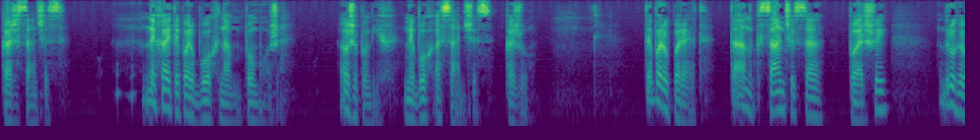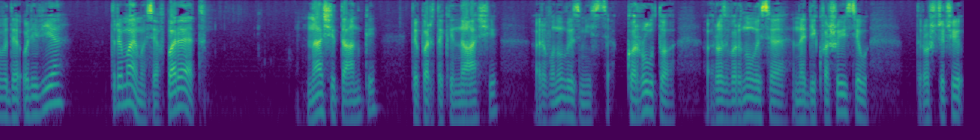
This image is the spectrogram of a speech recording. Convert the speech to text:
каже Санчес. Нехай тепер Бог нам поможе. Вже поміг. Не Бог, а Санчес, кажу. Тепер уперед. Танк Санчеса перший, другий веде Олів'є. Тримаймося вперед. Наші танки, тепер таки наші, рвонули з місця. Круто розвернулися на бік фашистів, трощачи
